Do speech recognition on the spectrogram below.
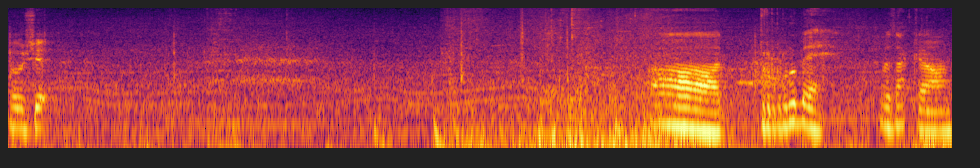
Oh shit. Ah, Drube. Where's that going?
